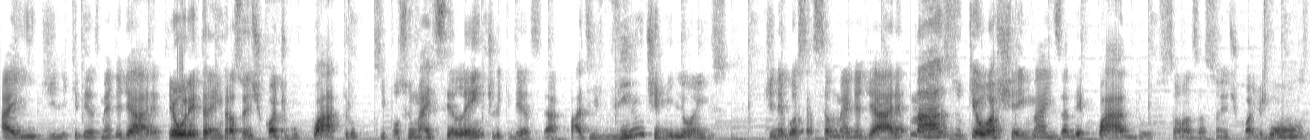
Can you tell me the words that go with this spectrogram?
aí de liquidez média diária. Eu olhei também para ações de código 4, que possuem uma excelente liquidez, tá? quase 20 milhões de negociação média diária, mas o que eu achei mais adequado são as ações de código 11,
